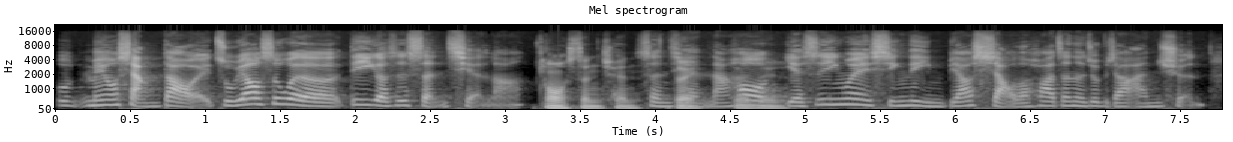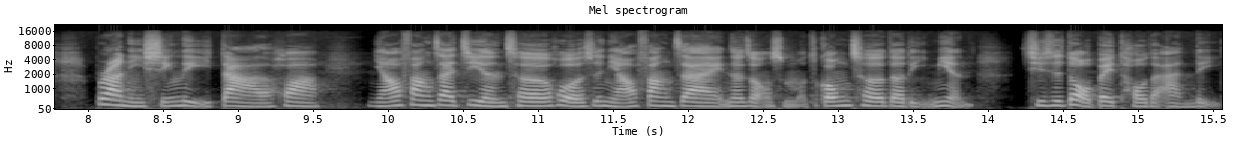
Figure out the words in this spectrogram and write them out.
不没有想到哎、主要是为了第一个是省钱啦，哦，省钱，省钱，然后也是因为行李比较小的话，真的就比较安全。不然你行李一大的话，你要放在计程车，或者是你要放在那种什么公车的里面，其实都有被偷的案例。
